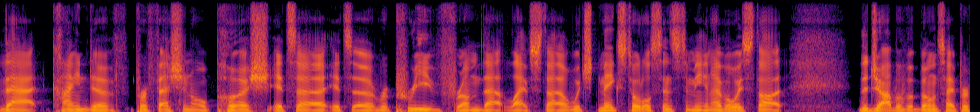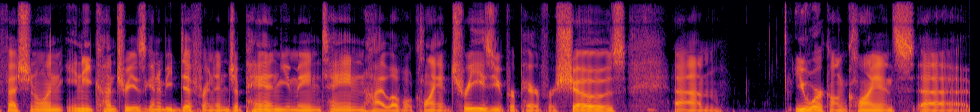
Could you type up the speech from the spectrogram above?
that kind of professional push. It's a it's a reprieve from that lifestyle, which makes total sense to me. And I've always thought the job of a bonsai professional in any country is going to be different. In Japan, you maintain high level client trees, you prepare for shows. Um, you work on clients' uh,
